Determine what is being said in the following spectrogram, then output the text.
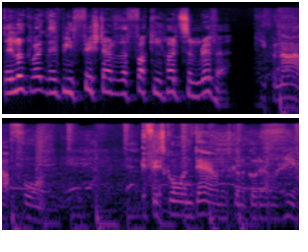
They look like they've been fished out of the fucking Hudson River. Keep an eye out for them. If it's going down, it's gonna go down here.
